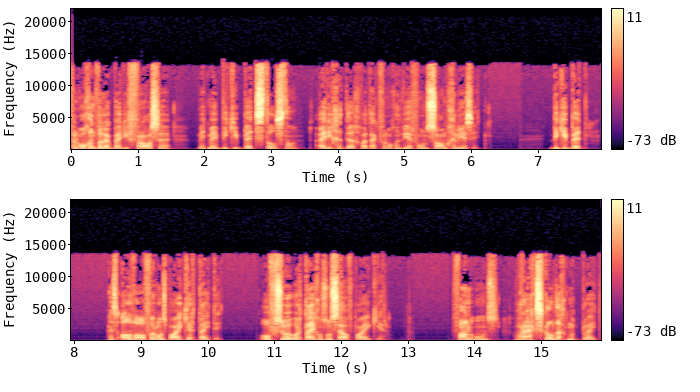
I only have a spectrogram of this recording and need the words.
Vanoggend wil ek by die frase met my bietjie bid stil staan uit die gedig wat ek vanoggend weer vir ons saam gelees het. Bietjie bid is alwaarvoor ons baie keer tyd het. Of so oortuig ons onsself baie keer. Van ons waar ek skuldig moet pleit,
